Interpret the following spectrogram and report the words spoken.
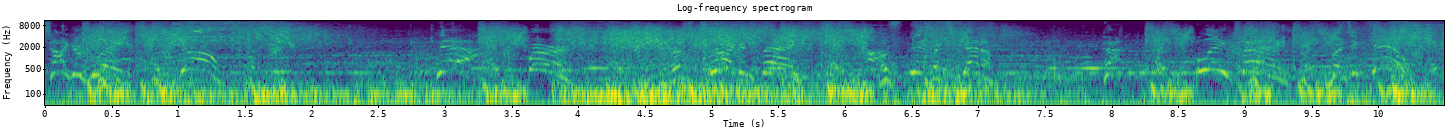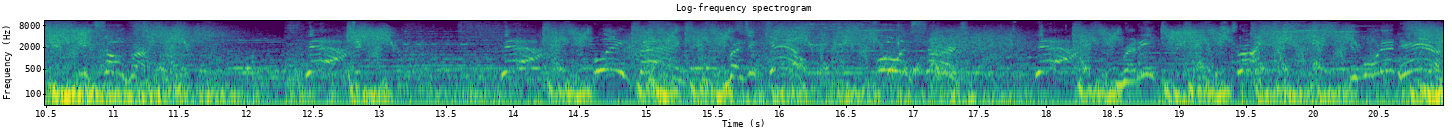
Tiger Blade! Go! Yeah! Burn! Earth Dragon Bang! How's this? Let's get him! Blade Bang! Ready kill! It's over! Yeah! Yeah! Blade Bang! Ready kill! Fluent Surge! Yeah! Ready? Strike! It won't end here!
